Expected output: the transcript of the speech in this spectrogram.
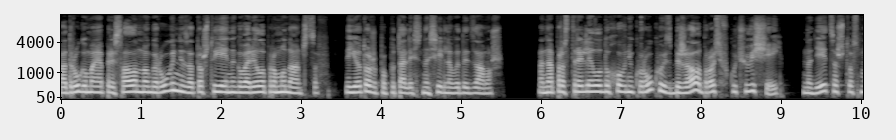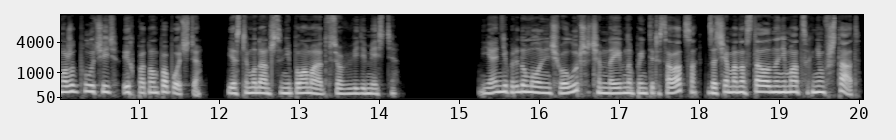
Подруга моя прислала много ругани за то, что ей наговорила про муданшцев. Ее тоже попытались насильно выдать замуж. Она прострелила духовнику руку и сбежала, бросив кучу вещей. Надеется, что сможет получить их потом по почте, если муданшцы не поломают все в виде мести. Я не придумала ничего лучше, чем наивно поинтересоваться, зачем она стала наниматься к ним в штат.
